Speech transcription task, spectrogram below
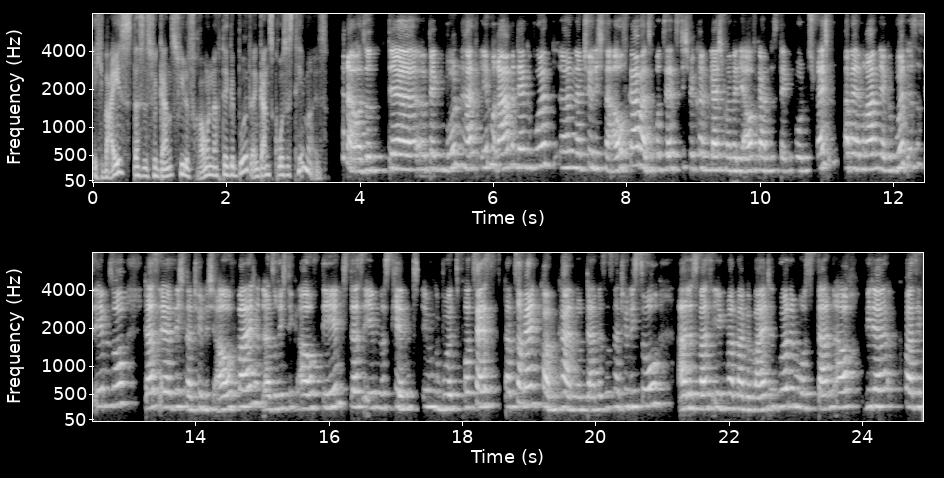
ich weiß, dass es für ganz viele Frauen nach der Geburt ein ganz großes Thema ist. Genau, also der Beckenboden hat im Rahmen der Geburt äh, natürlich eine Aufgabe. Also grundsätzlich, wir können gleich mal über die Aufgaben des Beckenbodens sprechen. Aber im Rahmen der Geburt ist es eben so, dass er sich natürlich aufweitet, also richtig aufdehnt, dass eben das Kind im Geburtsprozess dann zur Welt kommen kann. Und dann ist es natürlich so, alles, was irgendwann mal geweitet wurde, muss dann auch wieder quasi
